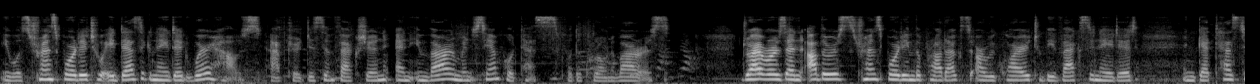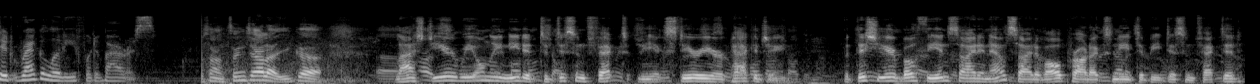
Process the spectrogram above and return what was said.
It was transported to a designated warehouse after disinfection and environment sample tests for the coronavirus. Drivers and others transporting the products are required to be vaccinated and get tested regularly for the virus. Last year, we only needed to disinfect the exterior packaging. But this year, both the inside and outside of all products need to be disinfected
